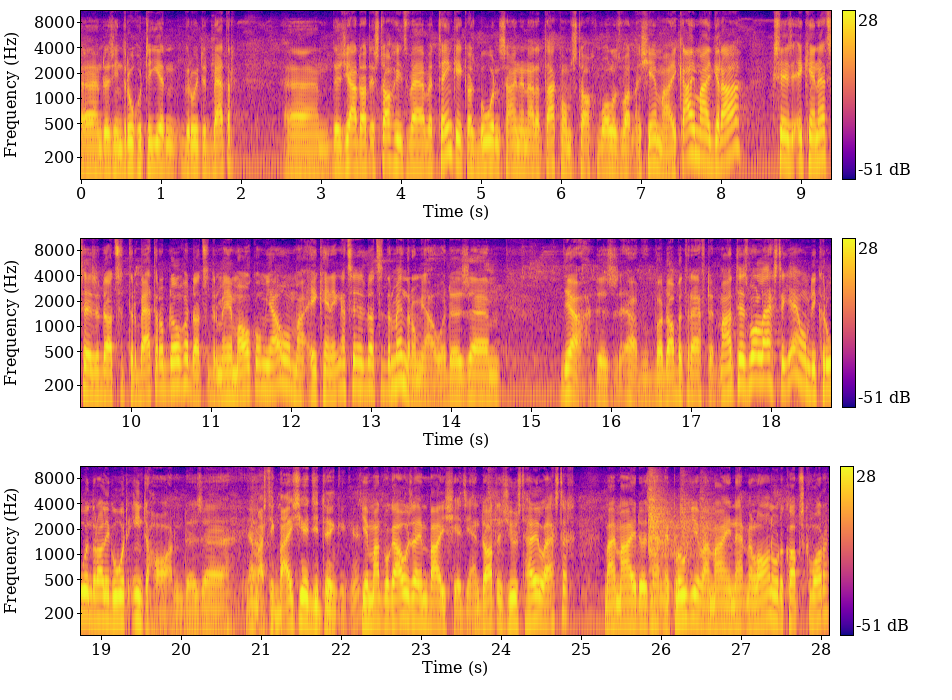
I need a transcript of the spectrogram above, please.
Uh, dus in droge tijden groeit het beter. Uh, dus ja, dat is toch iets waar we denk ik als boeren zijn en naar de toekomst toch wel eens wat naar schema. Ik kan mij graag. Ik, zeg, ik kan net zeggen dat ze het er beter op doen, dat ze er meer mogen om jou, maar ik kan ook net zeggen dat ze er minder om jou. Dus um, ja, dus ja, wat dat betreft. Maar het is wel lastig hè, om die kroegen er al goed in te houden. Dus, uh, ja, ja, maar als ik bijzetje denk ik. Hè? Je moet wel gauw zijn bijzetje. En dat is juist heel lastig. Wij maaien dus net met ploegje, wij maaien net met laan hoe de kops geworden.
